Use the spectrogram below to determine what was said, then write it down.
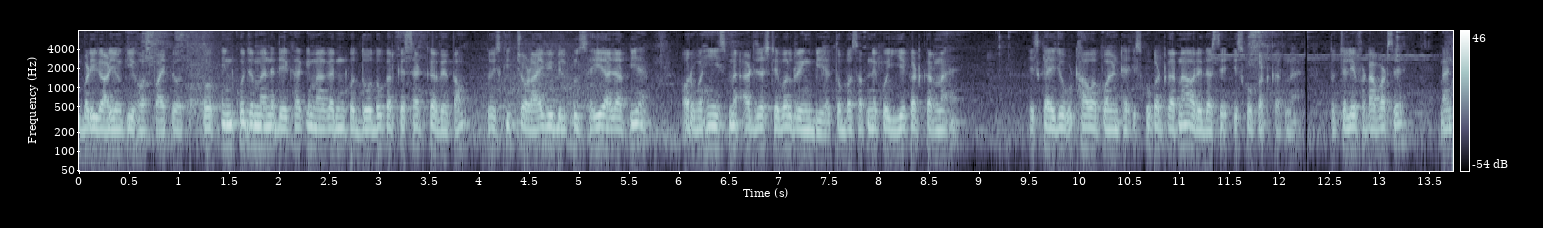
बड़ी गाड़ियों की हॉस पाइपें होती हैं तो इनको जब मैंने देखा कि मैं अगर इनको दो दो करके सेट कर देता हूँ तो इसकी चौड़ाई भी बिल्कुल सही आ जाती है, और वहीं इसमें एडजस्टेबल रिंग भी है तो बस अपने को ये कट करना है, इसका ये जो उठा हुआ पॉइंट है, इसको कट करना है, और इधर से इसको कट करना है तो चलिए फटाफट से, मैं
